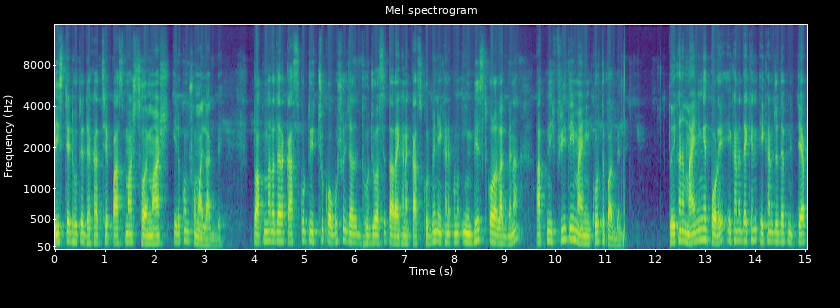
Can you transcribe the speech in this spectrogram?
লিস্টেড হতে দেখাচ্ছে পাঁচ মাস, ছয় মাস, এরকম সময় লাগবে। তো আপনারা যারা কাজ করতে ইচ্ছুক, অবশ্যই যাদের ধৈর্য আছে, তারা এখানে কাজ করবেন। এখানে কোনো ইনভেস্ট করা লাগবে না, আপনি ফ্রিতেই মাইনিং করতে পারবেন। তো এখানে মাইনিংয়ের পরে, এখানে দেখেন, এখানে যদি আপনি ট্যাপ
